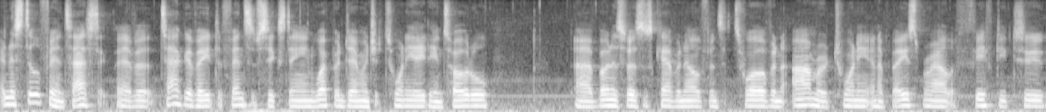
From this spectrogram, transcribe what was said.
and they're still fantastic. They have an attack of 8, defense of 16, weapon damage at 28 in total, uh, bonus versus Cavan Elephants at 12, an armor of 20, and a base morale of 52.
